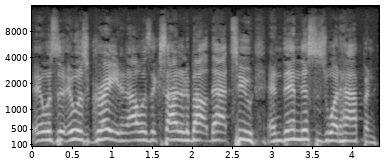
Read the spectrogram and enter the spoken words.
it was it was great, and I was excited about that too. And then this is what happened:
